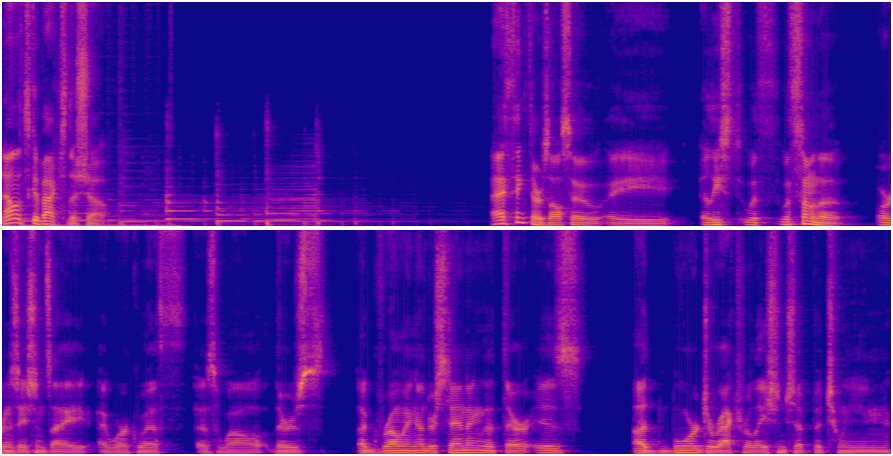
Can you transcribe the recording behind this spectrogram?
Now let's get back to the show. I think there's also a at least with with some of the organizations I I work with as well. There's a growing understanding that there is a more direct relationship between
